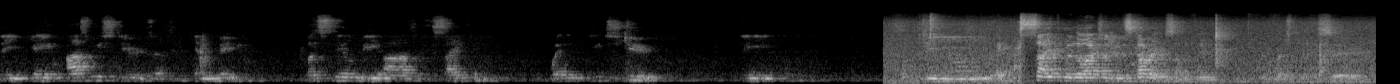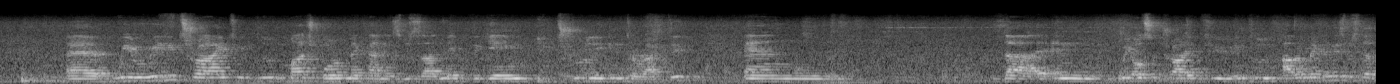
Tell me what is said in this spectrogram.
the game as mysterious as it can be, but still be as exciting when it gives you the the excitement of actually discovering something in the first place. So, uh, we really try to include much more mechanisms that make the game truly interactive and that, and we also try to include other mechanisms that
